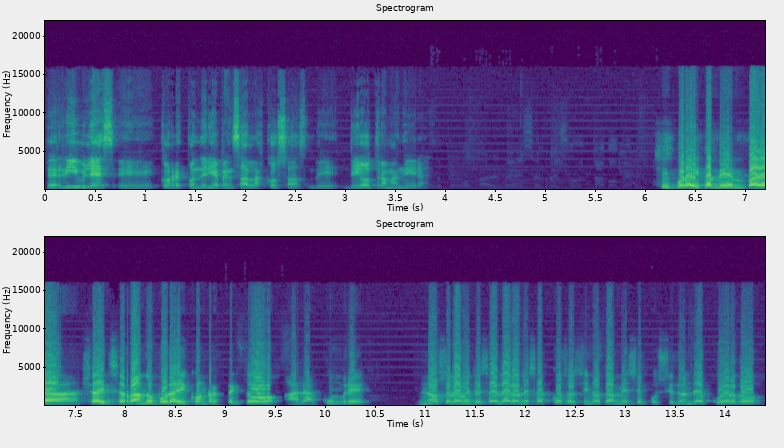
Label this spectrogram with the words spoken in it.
terribles, correspondería pensar las cosas de, de, otra manera. Sí, por ahí también para ya ir cerrando por ahí con respecto a la cumbre, no solamente se hablaron esas cosas, sino también se pusieron de acuerdo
